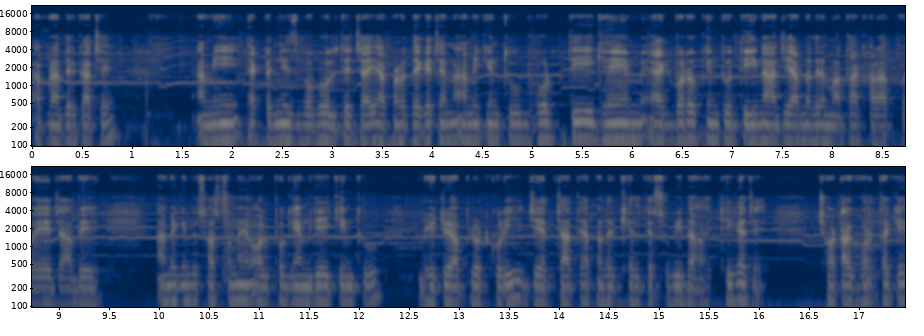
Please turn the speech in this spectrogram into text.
আপনাদের কাছে। আমি একটা জিনিস বলতে চাই, আপনারা দেখেছেন আমি কিন্তু ভর্তি গেম একবারও কিন্তু দিই না যে আপনাদের মাথা খারাপ হয়ে যাবে। আমি কিন্তু সবসময় অল্প গেম দিয়েই কিন্তু ভিডিও আপলোড করি যে যাতে আপনাদের খেলতে সুবিধা হয়, ঠিক আছে? ছটা ঘর থাকে,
